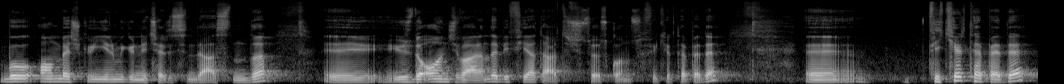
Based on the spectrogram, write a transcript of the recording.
bu 15 gün 20 gün içerisinde aslında e, %10 civarında bir fiyat artışı söz konusu Fikirtepe'de. E, Fikirtepe'de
